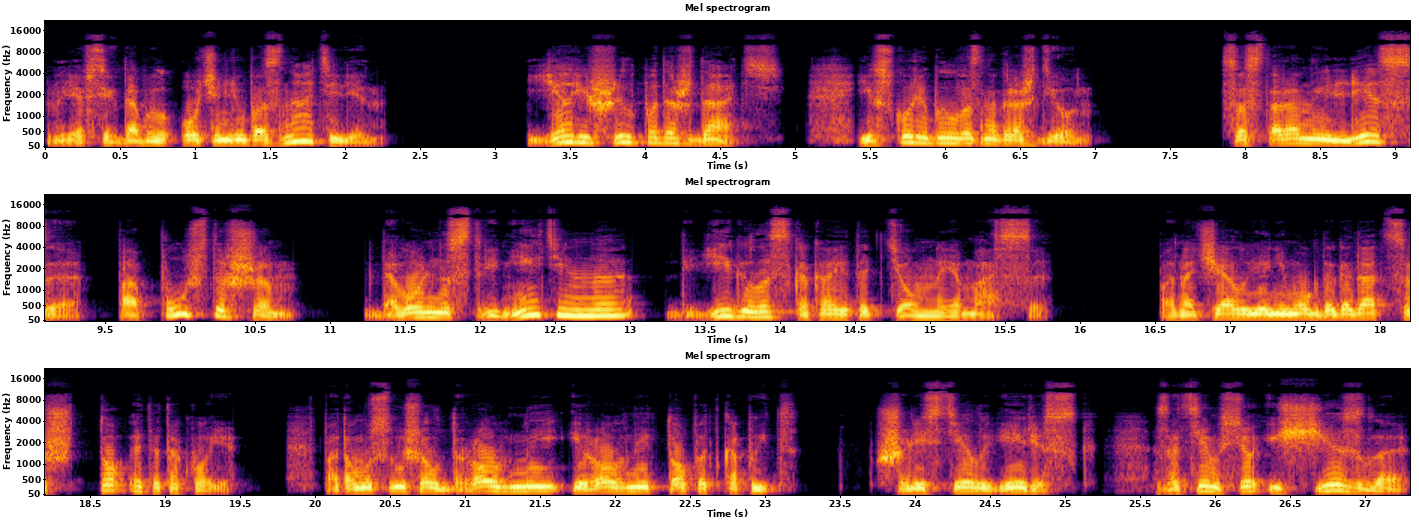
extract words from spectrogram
Но я всегда был очень любознателен. Я решил подождать, и вскоре был вознагражден. Со стороны леса по пустошам довольно стремительно двигалась какая-то темная масса. Поначалу я не мог догадаться, что это такое. Потом услышал дробный и ровный топот копыт. Шелестел вереск. Затем все исчезло.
